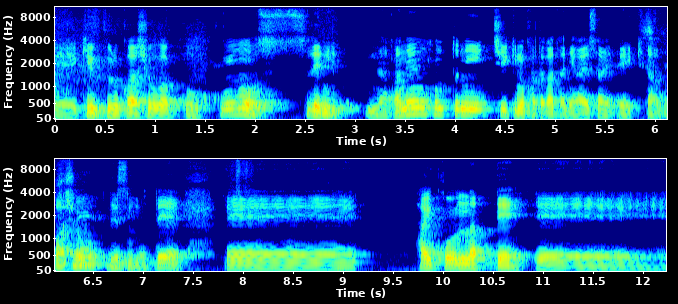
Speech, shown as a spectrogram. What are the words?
えー旧黒川小学校、ここもすでに長年本当に地域の方々に愛されてきた場所ですので、えー廃校になって、えー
